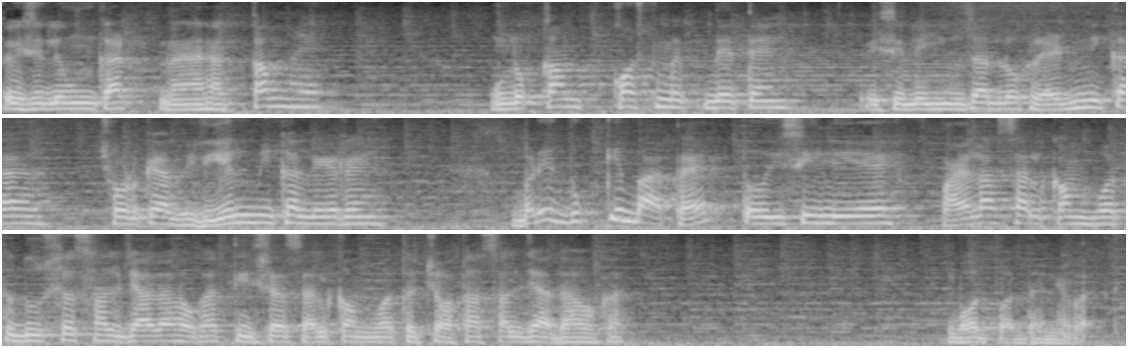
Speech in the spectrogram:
तो इसलिए उनका कम है। उन लोग कम कॉस्ट में देते हैं। तो इसीलिए यूज़र लोग रेडमी का छोड़ के अभी रियल का ले रहे हैं। बड़ी दुख की बात है तो इसीलिए पहला साल कम हुआ तो दूसरा साल ज़्यादा होगा, तीसरा साल कम हुआ तो चौथा साल ज़्यादा होगा। बहुत बहुत धन्यवाद।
